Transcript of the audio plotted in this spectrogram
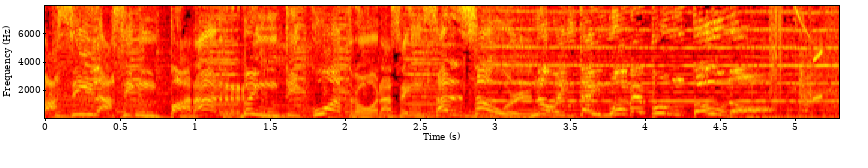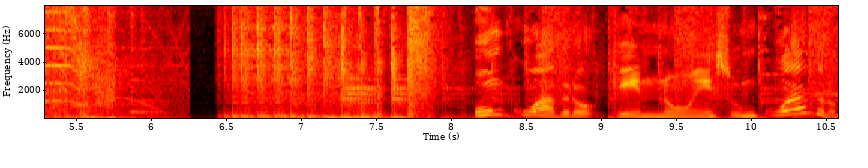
Vacila sin parar. 24 horas en Salsoul 99.1. Un cuadro que no es un cuadro.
